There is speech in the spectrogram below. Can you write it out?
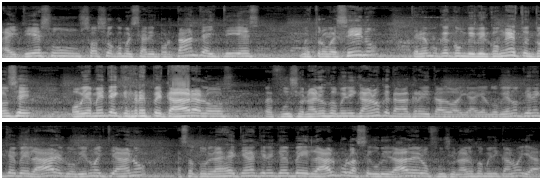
Haití es un socio comercial importante, Haití es nuestro vecino, tenemos que convivir con esto, entonces obviamente hay que respetar a los funcionarios dominicanos que están acreditados allá y el gobierno tiene que velar, el gobierno haitiano las autoridades haitianas tienen que velar por la seguridad de los funcionarios dominicanos allá.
